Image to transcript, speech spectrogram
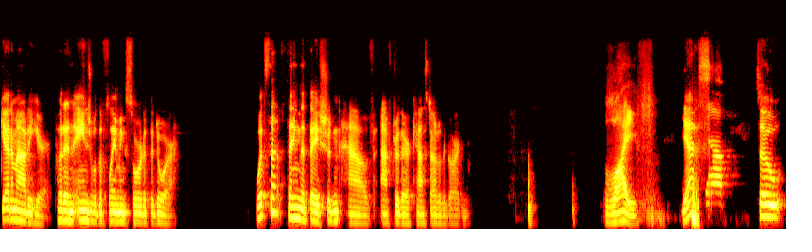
Get them out of here. Put an angel with a flaming sword at the door. What's that thing that they shouldn't have after they're cast out of the garden? Life. Yes. Yeah. So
